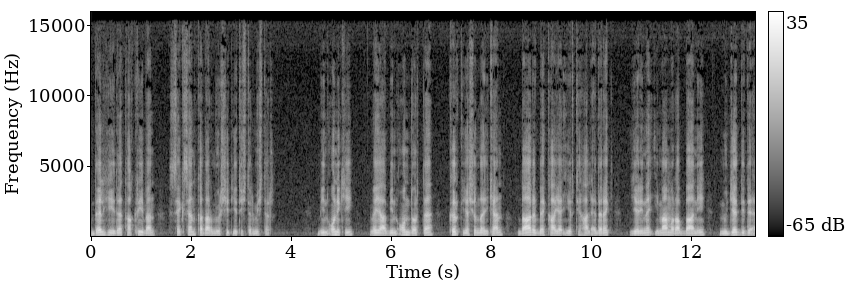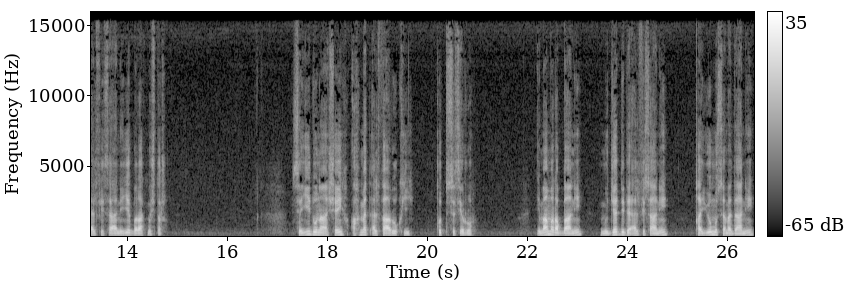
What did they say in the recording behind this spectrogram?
Delhi'de takriben 80 kadar mürşit yetiştirmiştir. 1012 veya 1014'te 40 yaşında iken Dar-ı Beka'ya irtihal ederek yerine İmam-ı Rabbani Müceddidi El-Fisani'yi bırakmıştır. Seyyiduna Şeyh Ahmet El-Faruki Kuddise Sirruh İmam-ı Rabbani, Müceddidi El-Fisani, Kayyum-u Semedani,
